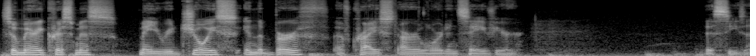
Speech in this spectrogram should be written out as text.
So, Merry Christmas. May you rejoice in the birth of Christ our Lord and Savior this season.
